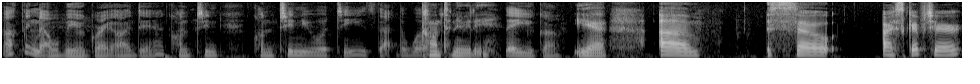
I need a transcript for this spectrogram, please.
I think that would be a great idea. Continue, continuity. Is that the word? Continuity. there you go. Yeah. Um so our scripture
